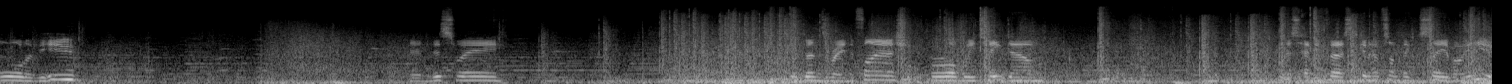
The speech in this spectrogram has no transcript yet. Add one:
all of you. Head this way. Guns ready to fire. Should probably take down this heavy first. He's going to have something to say about you.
